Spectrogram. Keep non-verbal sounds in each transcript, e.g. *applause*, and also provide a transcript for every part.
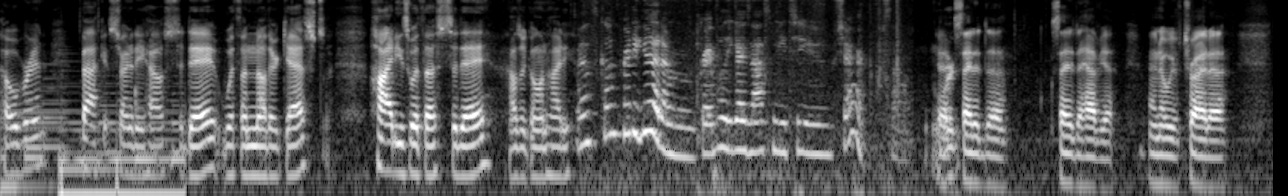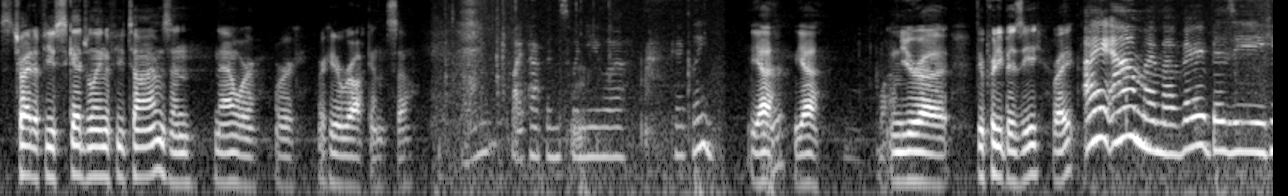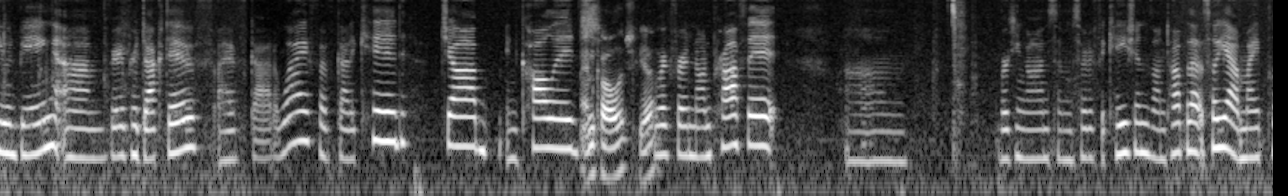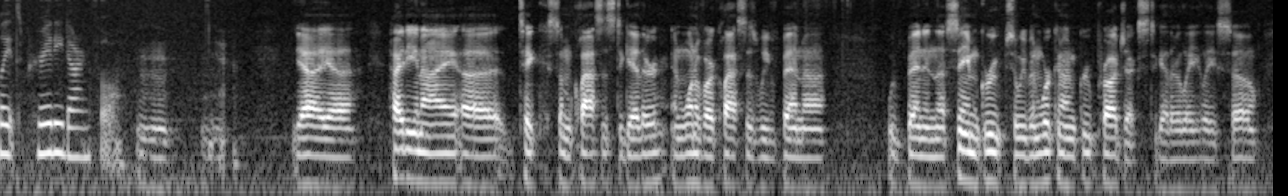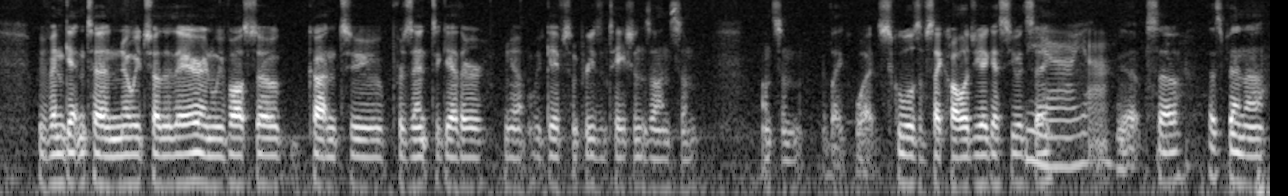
Eric Cobran back at Serenity House today with another guest. Heidi's with us today. How's it going, Heidi? It's going pretty good. I'm grateful you guys asked me to share. So Yeah, We're- excited to excited to have you. I know we've tried a tried a few scheduling a few times, and now we're we're we're here rocking. So life happens when you uh, get clean. yeah, yeah. And you're uh you're pretty busy, right? I am. I'm a very busy human being. Um, very productive. I've got a wife. I've got a kid. Job in college. In college, yeah. Work for a nonprofit. Um, working on some certifications on top of that. So yeah, my plate's pretty darn full. hmm Yeah. Yeah, yeah. Heidi and I uh, take some classes together, and one of our classes we've been uh, we've been in the same group, so we've been working on group projects together lately. So we've been getting to know each other there, and we've also gotten to present together. You know, we gave some presentations on some on some like what schools of psychology, I guess you would say. Yeah, yeah. Yep. So that's been uh,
